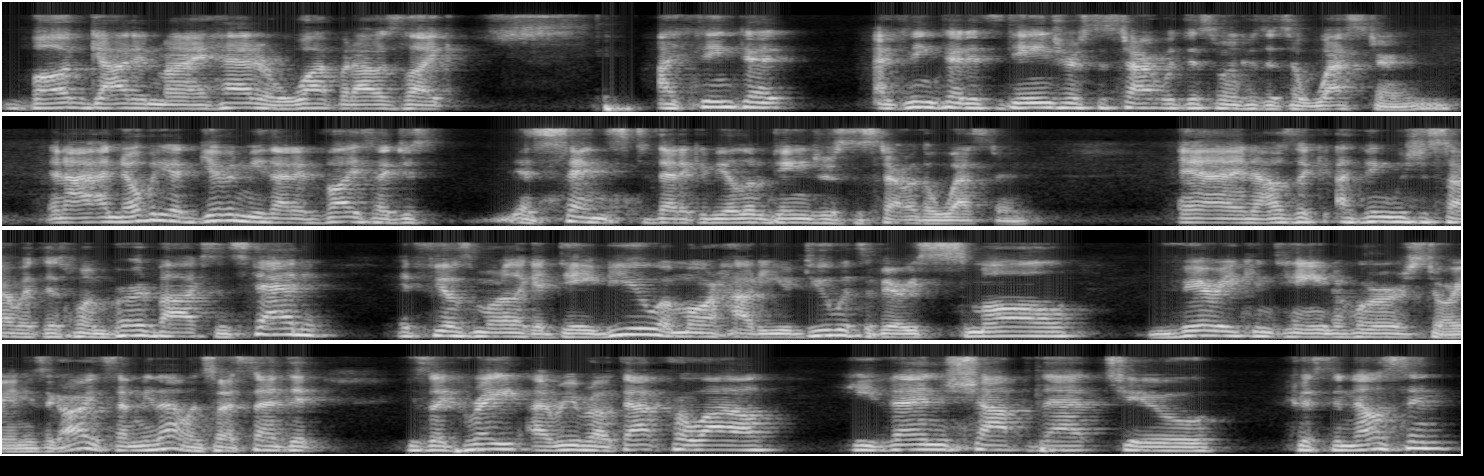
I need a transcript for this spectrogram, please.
bug got in my head or what, but I was like, I think that I think that it's dangerous to start with this one because it's a western, and I nobody had given me that advice. I just sensed that it could be a little dangerous to start with a western, and I was like, I think we should start with this one, Bird Box, instead. It feels more like a debut, a more how do you do. It's a very small, very contained horror story, and he's like, all right, send me that one. So I sent it. He's like, great. I rewrote that for a while. He then shopped that to Kristen Nelson,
